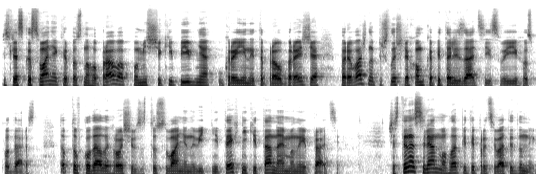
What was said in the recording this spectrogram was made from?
Після скасування крепосного права поміщики півдня України та правобережжя переважно пішли шляхом капіталізації своїх господарств, тобто вкладали гроші в застосування новітньої техніки та найманої праці. Частина селян могла піти працювати до них.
